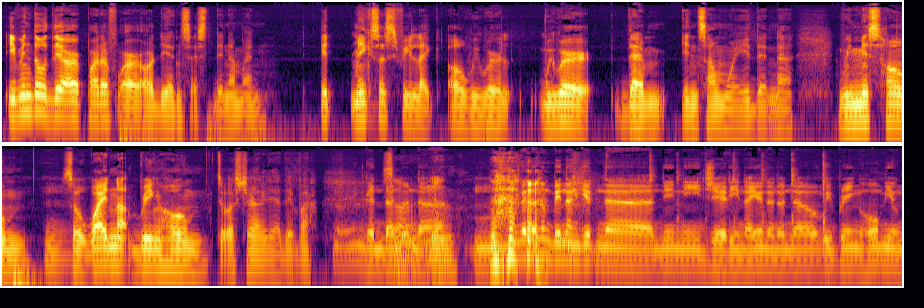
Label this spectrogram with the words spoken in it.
even though they are part of our audiences din naman, it makes us feel like, oh, we were, we were them in some way then uh, we miss home. Hmm. so why not bring home to Australia di ba? No, ganda so, nun na ah. mm, ganda nung binanggit na ni, ni Jerry na yun ano na we bring home yung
